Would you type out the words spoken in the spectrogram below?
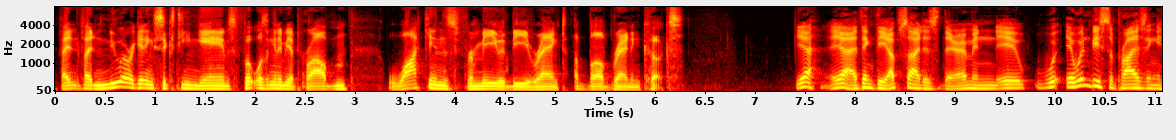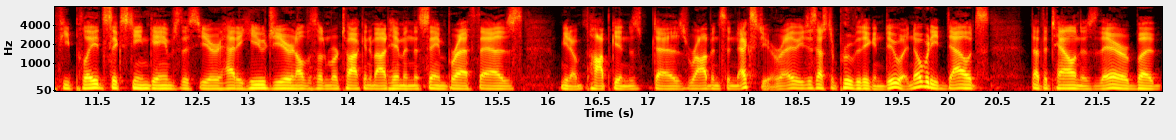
if I, if I knew I were getting 16 games, foot wasn't going to be a problem, Watkins for me would be ranked above Brandin Cooks. Yeah, yeah, I think the upside is there. I mean, it w- it wouldn't be surprising if he played 16 games this year, had a huge year, and all of a sudden we're talking about him in the same breath as you know Hopkins, Dez, Robinson next year, right? He just has to prove that he can do it. Nobody doubts that the talent is there, but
